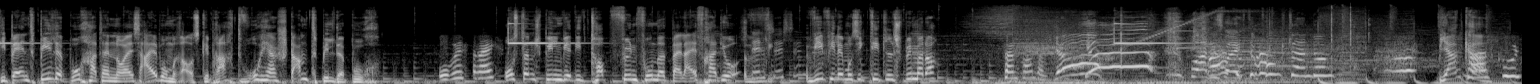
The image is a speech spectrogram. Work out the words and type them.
Die Band Bilderbuch hat ein neues Album rausgebracht. Woher stammt Bilderbuch? Oberösterreich. Ostern spielen wir die Top 500 bei Live Radio. Schnell, Wie- schnell, schnell. Wie viele Musiktitel spielen wir da? 500. Ja! Boah, das war echt eine Punktlandung. Bianca, cool.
